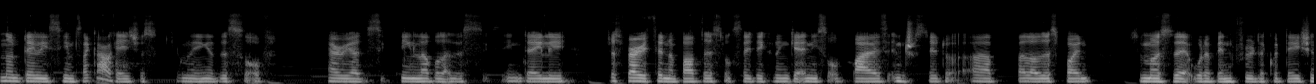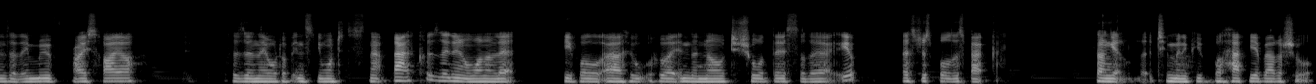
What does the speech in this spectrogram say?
gonna. And daily seems like okay, it's just accumulating at this sort of area the 16 level at this 16 daily. Just very thin above this. Looks like they couldn't get any sort of buyers interested uh, below this point. So most of it would have been through liquidations that they moved price higher because then they would have instantly wanted to snap back because they didn't want to let people uh, who, who are in the know to short this. So they're like, yep, let's just pull this back. Can't get too many people happy about a short.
